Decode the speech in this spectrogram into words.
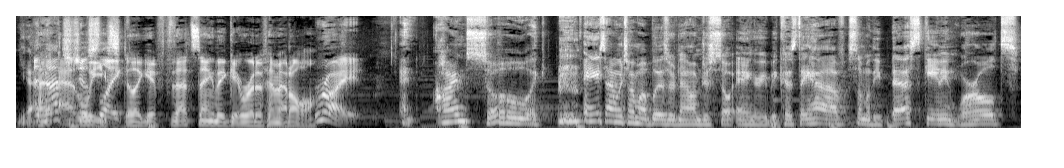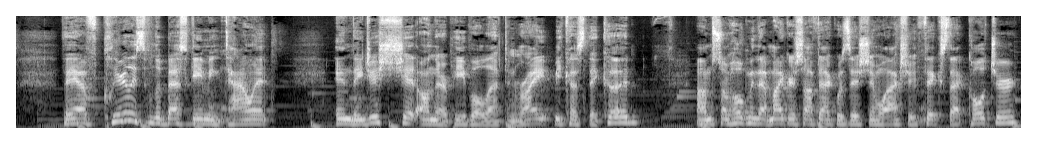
Yeah, And that's at just least, like- if that's saying they get rid of him at all. Right. And I'm so like, anytime we talk about Blizzard now, I'm just so angry because they have some of the best gaming worlds. They have clearly some of the best gaming talent, and they just shit on their people left and right because they could. Um, so I'm hoping that Microsoft acquisition will actually fix that culture.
